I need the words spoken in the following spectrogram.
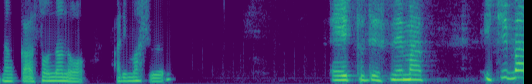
なんかそんなのあります？えーっとですね、まあ、一番、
